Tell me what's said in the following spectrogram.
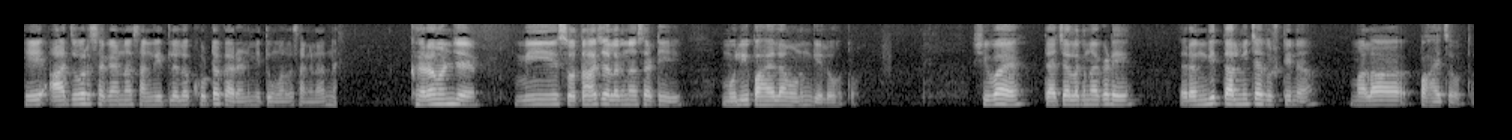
हे आजवर सगळ्यांना सांगितलेलं खोटं कारण मी तुम्हाला सांगणार नाही. खरं म्हणजे मी स्वतःच्या लग्नासाठी मुली पाहायला म्हणून गेलो होतो. शिवाय त्याच्या लग्नाकडे रंगीत तालमीच्या दृष्टीनं मला पाहायचं होतं.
